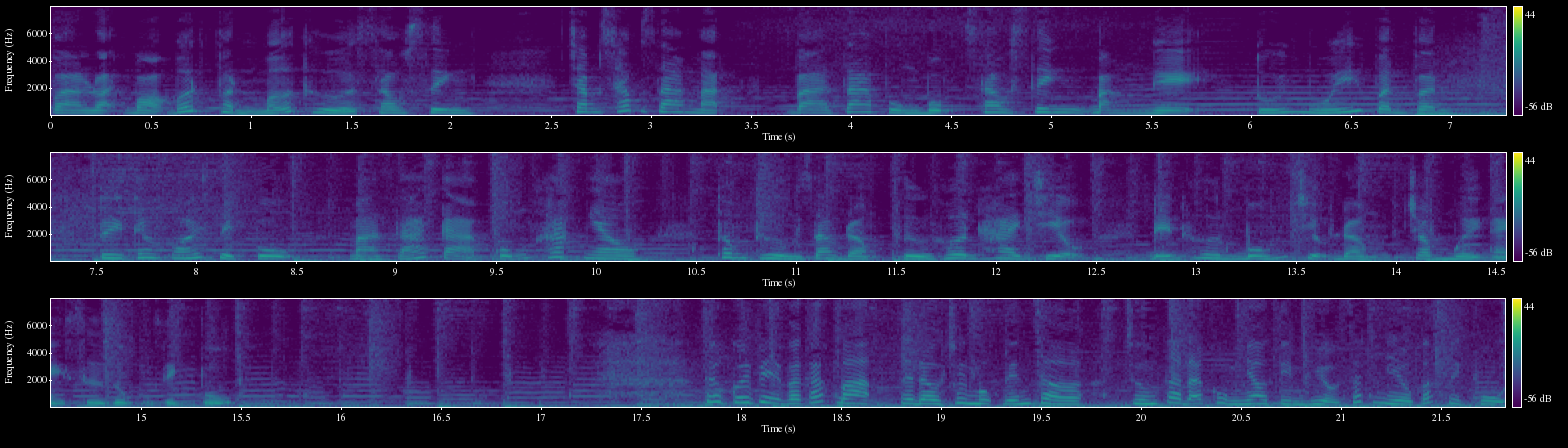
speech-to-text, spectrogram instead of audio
và loại bỏ bớt phần mỡ thừa sau sinh, chăm sóc da mặt và da vùng bụng sau sinh bằng nghệ, túi muối vân vân. Tùy theo gói dịch vụ mà giá cả cũng khác nhau, thông thường dao động từ hơn 2 triệu đến hơn 4 triệu đồng trong 10 ngày sử dụng dịch vụ. Thưa quý vị và các bạn, từ đầu chuyên mục đến giờ, chúng ta đã cùng nhau tìm hiểu rất nhiều các dịch vụ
